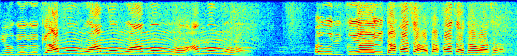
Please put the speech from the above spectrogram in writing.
여기 여기 여기 아무무 아무무 아무무 아무무 아이고 이거 야 이거 나가자 나가자 나가자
